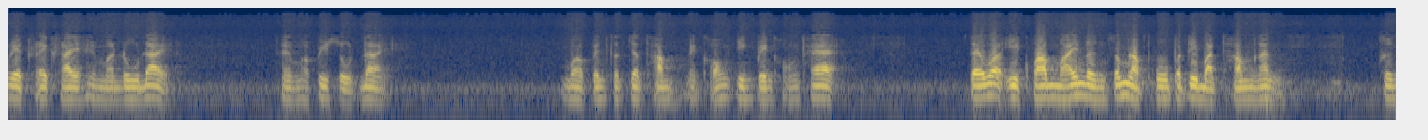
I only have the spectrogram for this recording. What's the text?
เรียกใคร ๆ ให้มาดูได้ ให้มาพิสูจน์ได้ ว่าเป็นสัจธรรมเป็นของจริงเป็นของแท้ แต่ว่าอีกความหมายหนึ่งสำหรับผู้ปฏิบัติธรรมนั้นพึง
